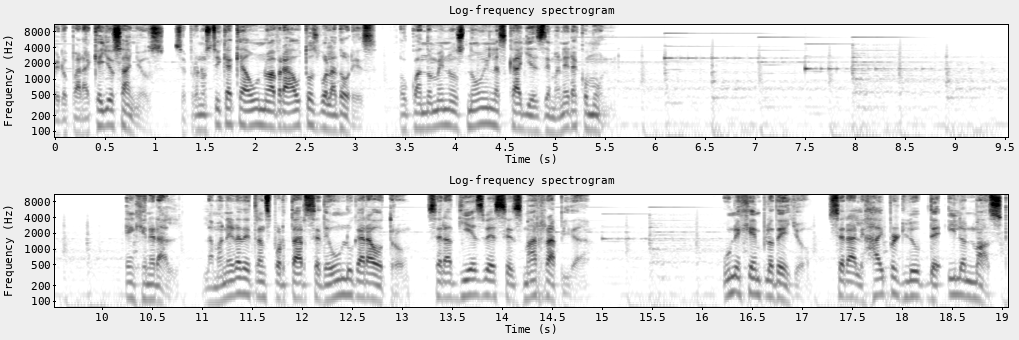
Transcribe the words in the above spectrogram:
Pero para aquellos años, se pronostica que aún no habrá autos voladores, o cuando menos no en las calles de manera común. En general, la manera de transportarse de un lugar a otro será 10 veces más rápida. Un ejemplo de ello será el Hyperloop de Elon Musk,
